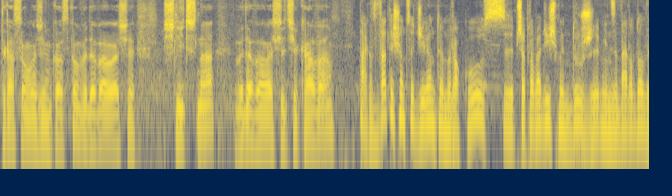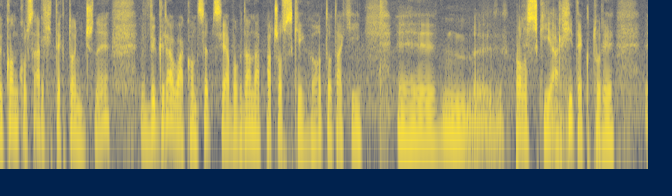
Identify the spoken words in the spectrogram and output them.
trasą łazienkowską wydawała się śliczna, wydawała się ciekawa. Tak, w 2009 roku z, przeprowadziliśmy duży międzynarodowy konkurs architektoniczny. Wygrała koncepcja Bogdana Paczowskiego. To taki m, e, polski architekt, który e,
